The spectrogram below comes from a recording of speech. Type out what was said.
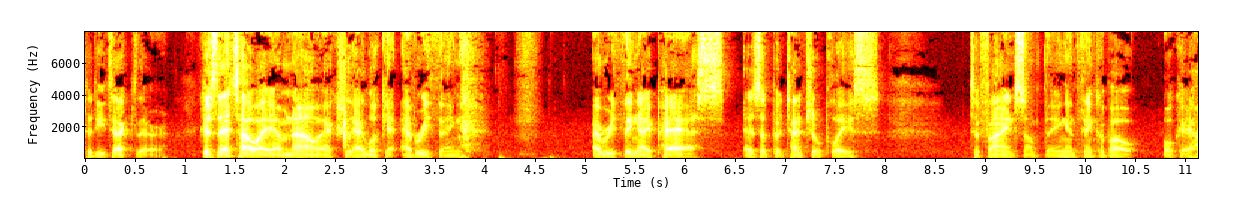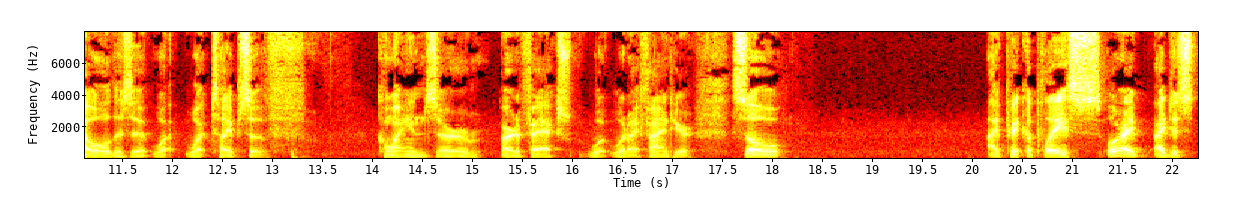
to detect there," because that's how I am now. Actually, I look at everything, everything I pass as a potential place to find something, and think about, okay, how old is it? What what types of coins or artifacts what would I find here? So I pick a place, or I I just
